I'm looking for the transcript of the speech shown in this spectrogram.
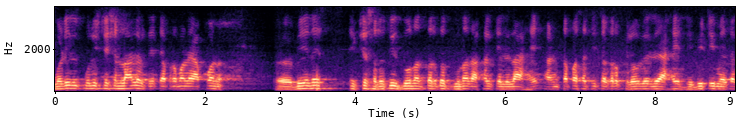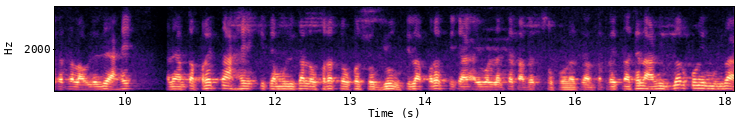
वडील पोलीस स्टेशनला आले होते. त्याप्रमाणे आपण बी एन एस एकशे सदतीस दोन अंतर्गत गुन्हा दाखल केलेला आहे आणि तपासाची चक्र फिरवलेली आहे. डी बी टीम याच्याकरता लावलेली आहे. आणि आमचा प्रयत्न आहे की त्या मुलीचा लवकरात लवकर शोध घेऊन तिला परत तिच्या आईवडिलांच्या ताब्यात सोपवण्याचा आमचा प्रयत्न असेल. आणि जर कोणी मुलगा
